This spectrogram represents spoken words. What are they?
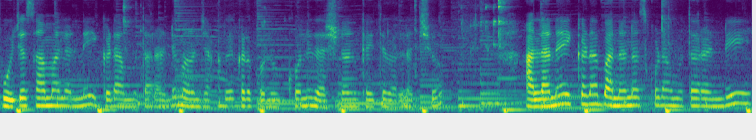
పూజ సామాన్లు అన్నీ ఇక్కడే అమ్ముతారండి. మనం చక్కగా ఇక్కడ కొనుక్కొని దర్శనానికి అయితే వెళ్ళచ్చు. అలానే ఇక్కడ బనానాస్ కూడా అమ్ముతారండి.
